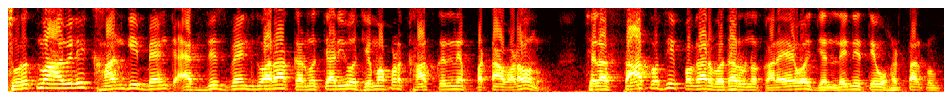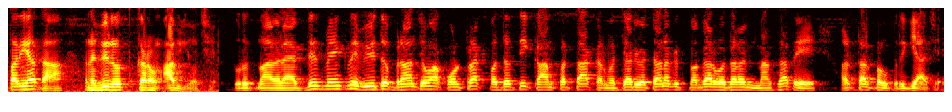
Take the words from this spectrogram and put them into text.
સુરતમાં આવેલી ખાનગી બેંક એક્સિસ બેંક દ્વારા કર્મચારીઓ જેમાં પણ ખાસ કરીને પટ્ટાવાળાઓનો છેલ્લા સાત વર્ષથી પગાર વધારો ન કરાયો હોય, જેને લઈને તેઓ હડતાલ પર ઉતર્યા હતા અને વિરોધ કરવામાં આવ્યો છે. સુરતમાં આવેલા એક્સિસ બેંકની વિવિધ બ્રાન્ચોમાં કોન્ટ્રાક્ટ પદ્ધતિ કામ કરતા કર્મચારીઓ અચાનક પગાર વધારાની માંગ સાથે હડતાલ પર ઉતરી ગયા છે.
